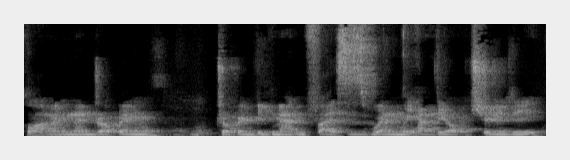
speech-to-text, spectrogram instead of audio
climbing and then dropping, dropping big mountain faces when we have the opportunity.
